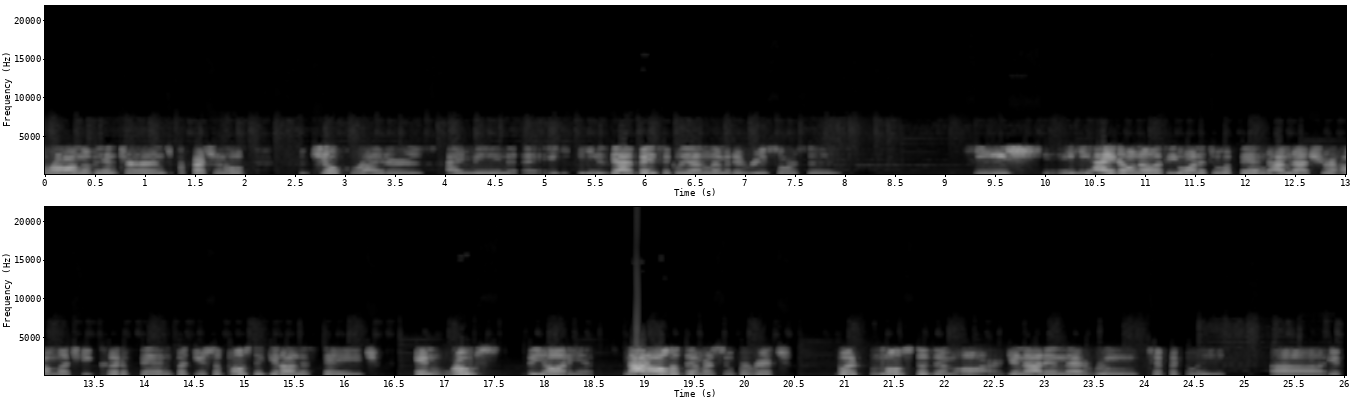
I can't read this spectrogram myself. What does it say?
throng of interns, professional joke writers. I mean, he- he's got basically unlimited resources he he I don't know if he wanted to offend. I'm not sure how much he could offend, but you're supposed to get on the stage and roast the audience. Not all of them are super rich, but most of them are. You're not in that room typically uh, if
